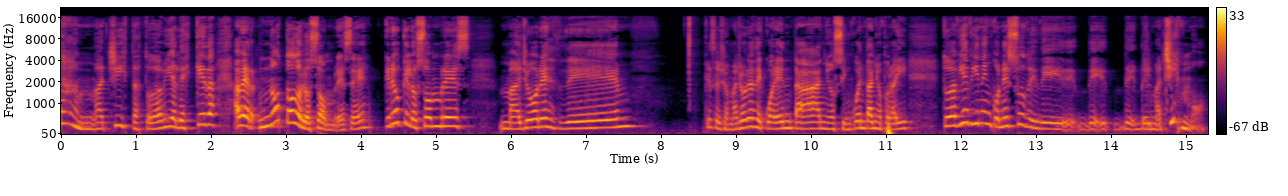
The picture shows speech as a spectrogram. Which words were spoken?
tan machistas todavía les queda. A ver, no todos los hombres, ¿eh? Creo que los hombres mayores de qué sé yo, mayores de 40 años, 50 años por ahí, todavía vienen con eso de, del machismo.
